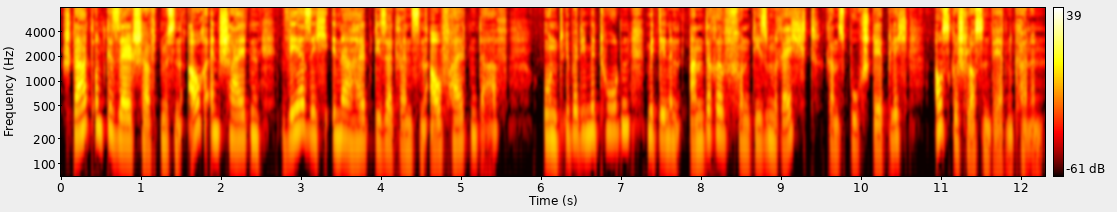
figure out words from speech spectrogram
Staat und Gesellschaft müssen auch entscheiden, wer sich innerhalb dieser Grenzen aufhalten darf und über die Methoden, mit denen andere von diesem Recht, ganz buchstäblich, ausgeschlossen werden können.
